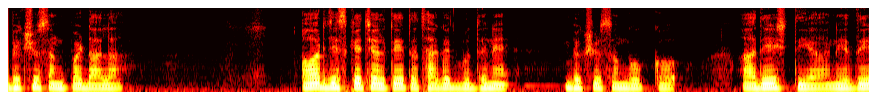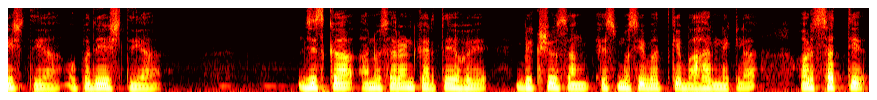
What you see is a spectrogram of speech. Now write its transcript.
भिक्षु संघ पर डाला। और जिसके चलते तथागत बुद्ध ने भिक्षु संघों को आदेश दिया, निर्देश दिया, उपदेश दिया। जिसका अनुसरण करते हुए भिक्षु संघ इस मुसीबत के बाहर निकला और सत्य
